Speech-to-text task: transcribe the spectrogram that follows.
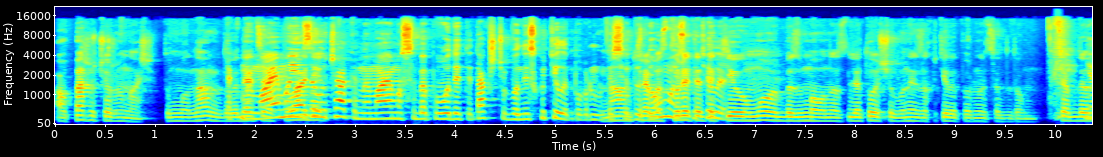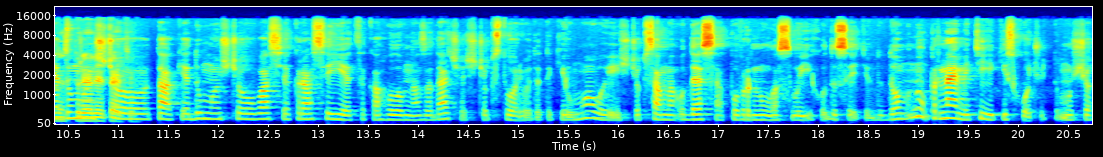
а в першу чергу наші. Тому нам Так ми доведеться маємо їх залучати, ми маємо себе поводити так, щоб вони схотіли повернутися Нам додому. треба створити схотіли... такі умови безумовно для того, щоб вони захотіли повернутися додому. Це буде один з пріоритетів. що так, я думаю, що у вас якраз і є така головна задача, щоб створювати такі умови, і щоб саме Одеса повернула своїх одеситів додому. Ну, принаймні ті, які схочуть, тому що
